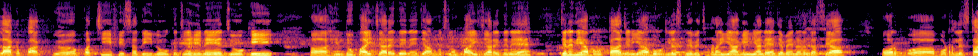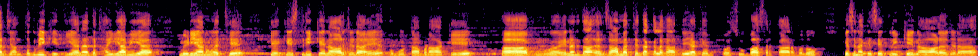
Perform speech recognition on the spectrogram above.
ਲਗਭਗ 25% ਫੀਸਦੀ ਲੋਕ ਅਜਿਹੇ ਨੇ ਜੋ ਕਿ ਹਿੰਦੂ ਭਾਈਚਾਰੇ ਦੇ ਨੇ ਜਾਂ ਮੁਸਲਿਮ ਭਾਈਚਾਰੇ ਦੇ ਨੇ, ਜਿਨ੍ਹਾਂ ਦੀਆਂ ਵੋਟਾਂ ਜਿਹੜੀਆਂ ਵੋਟ ਲਿਸਟ ਦੇ ਵਿੱਚ ਬਣਾਈਆਂ ਗਈਆਂ ਨੇ। ਜਿਵੇਂ ਇਹਨਾਂ ਨੇ ਦੱਸਿਆ, ਔਰ ਵੋਟਰ ਲਿਸਟਾਂ ਜਨਤਕ ਵੀ ਕੀਤੀਆਂ ਨੇ, ਦਿਖਾਈਆਂ ਵੀ ਆ ਮੀਡੀਆ ਨੂੰ ਇੱਥੇ ਕਿ ਕਿਸ ਤਰੀਕੇ ਨਾਲ ਜਿਹੜਾ ਹੈ ਉਹ ਵੋਟਾਂ ਬਣਾ ਕੇ ਇਹਨਾਂ ਨੇ ਤਾਂ ਇਲਜ਼ਾਮ ਇੱਥੇ ਤੱਕ ਲਗਾਤੇ ਆ ਕਿ ਪ- ਸੂਬਾ ਸਰਕਾਰ ਵੱਲੋਂ ਕਿਸੇ ਨਾ ਕਿਸੇ ਤਰੀਕੇ ਨਾਲ ਜਿਹੜਾ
